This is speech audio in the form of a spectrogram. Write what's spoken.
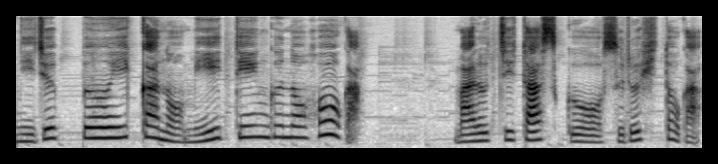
20分以下のミーティングの方がマルチタスクをする人が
